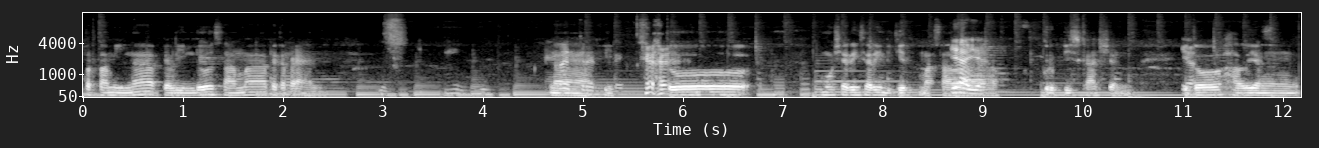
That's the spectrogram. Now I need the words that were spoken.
Pertamina Pelindo sama PTPN nah keren, keren, keren. itu mau sharing-sharing dikit masalah yeah, yeah. group discussion. Yeah. Itu hal yang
